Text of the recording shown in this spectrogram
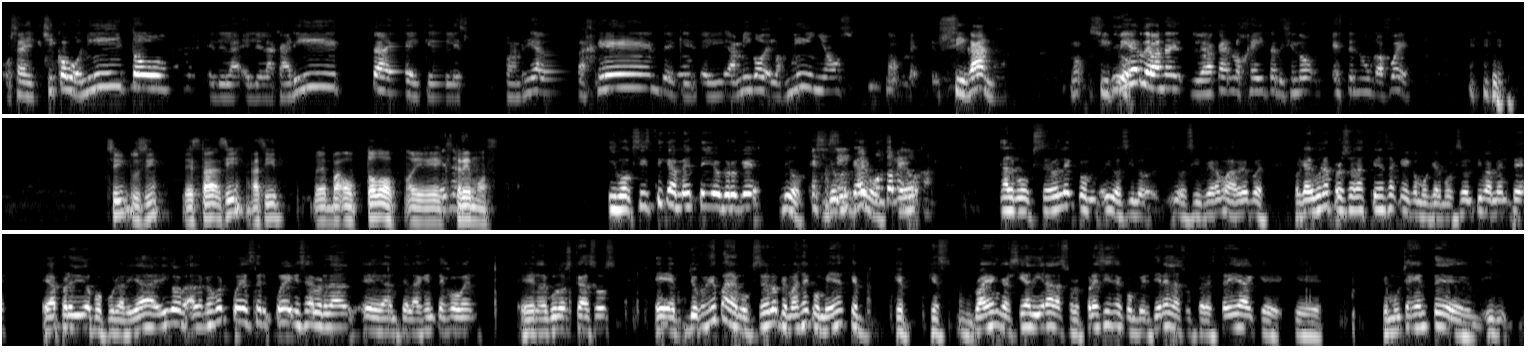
O sea, el chico bonito, el de la, el de la carita, el que les sonríe a la gente, que, el amigo de los niños. ¿no? Si gana, ¿no? Si pierde, van a, le va a caer los haters diciendo, este nunca fue. Sí, pues sí, está así, así, eh, o todo eh, extremos. Y boxísticamente yo creo que, digo, Eso yo sí, creo que al, boxeo, al boxeo le, digo, si lo, digo, si viéramos a ver, pues, porque algunas personas piensan que como que el boxeo últimamente ha perdido popularidad, y digo, a lo mejor puede ser, puede que sea verdad eh, ante la gente joven, en algunos casos. Eh, yo creo que para el boxeo lo que más le conviene es que, que, que, Ryan García diera la sorpresa y se convirtiera en la superestrella que, que, que mucha gente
